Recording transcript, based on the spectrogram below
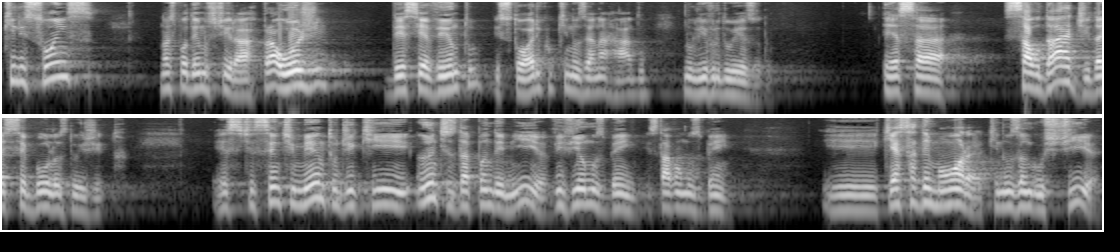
Que lições nós podemos tirar para hoje desse evento histórico que nos é narrado no livro do Êxodo? Essa saudade das cebolas do Egito. Este sentimento de que antes da pandemia vivíamos bem, estávamos bem, e que essa demora que nos angustia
